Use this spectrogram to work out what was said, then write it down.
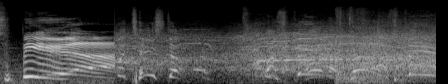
สเปียร์ Batista! A spear! A spear!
